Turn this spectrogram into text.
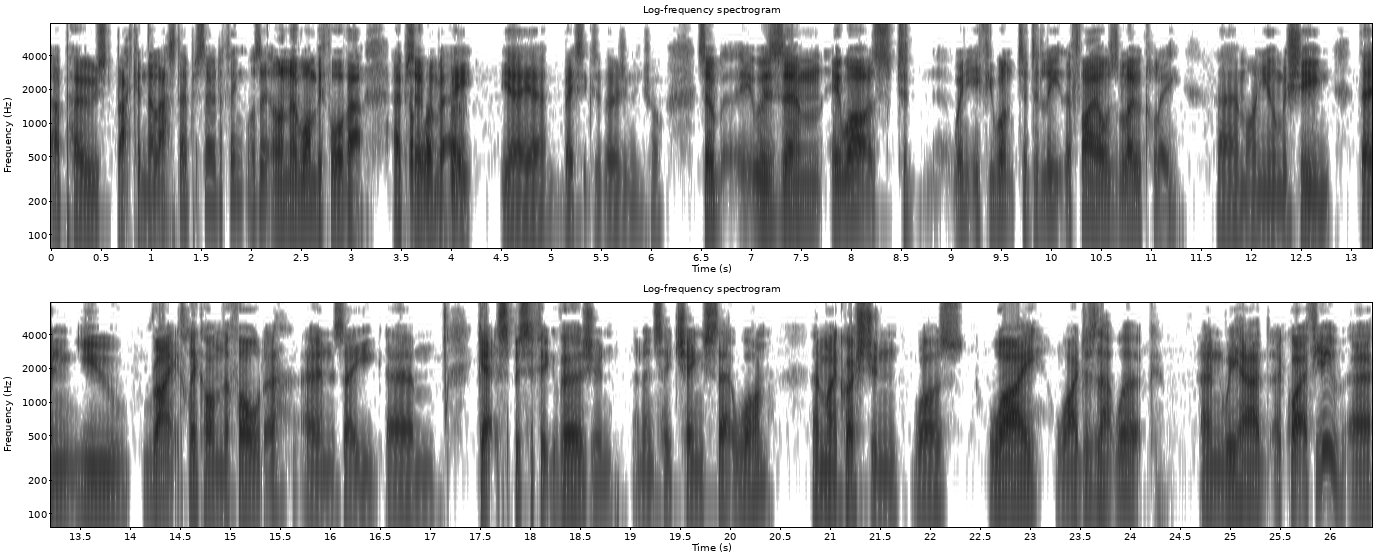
I, posed back in the last episode. I think was it? Oh no, one before that, episode number eight. Yeah, yeah, basics of version control. So it was um, it was to when if you want to delete the files locally um, on your machine, then you right click on the folder and say um, get specific version, and then say change set one. And my question was why why does that work? And we had uh, quite a few uh,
